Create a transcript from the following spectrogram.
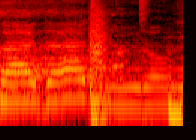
side that you don't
